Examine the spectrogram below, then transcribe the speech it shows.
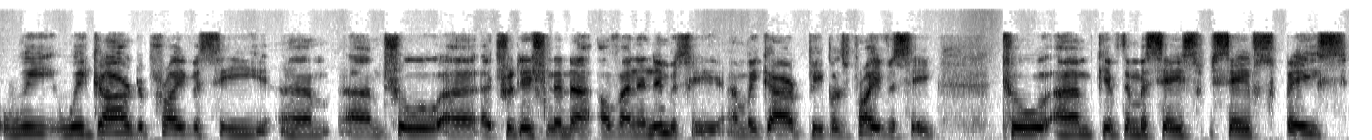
we we guard the privacy um, um, through uh, a tradition of anonymity, and we guard people's privacy to um, give them a safe safe space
